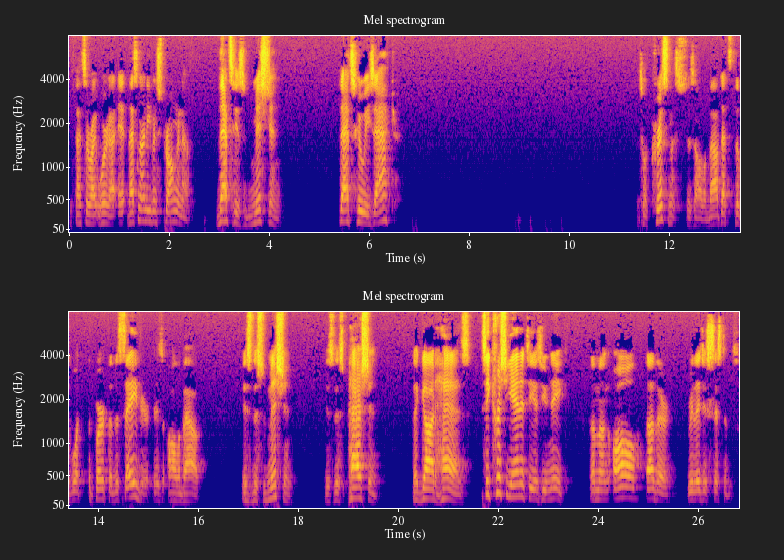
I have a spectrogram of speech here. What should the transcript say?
If that's the right word, I, that's not even strong enough. That's his mission. That's who he's after. That's what Christmas is all about. That's the, what the birth of the Savior is all about. Is this mission, is this passion that God has. See, Christianity is unique among all other religious systems.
